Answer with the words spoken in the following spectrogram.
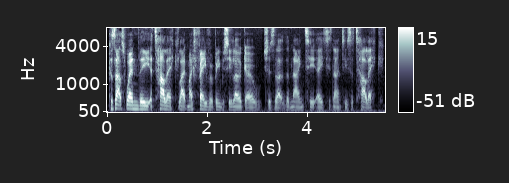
because that's when the italic, like my favorite BBC logo, which is like the 90s, 80s, 90s italic.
